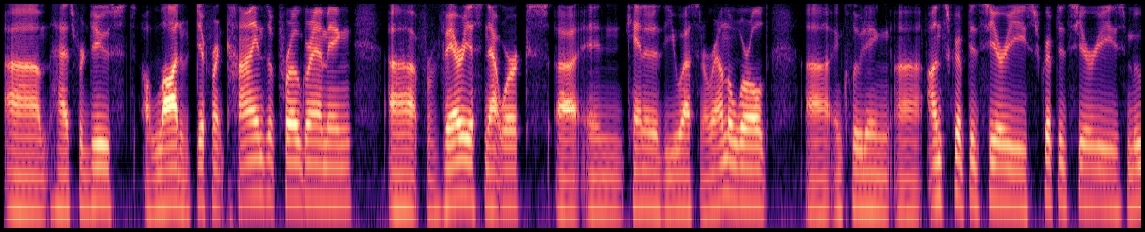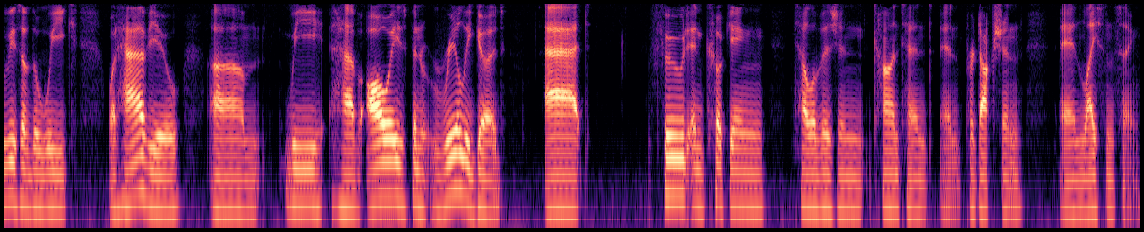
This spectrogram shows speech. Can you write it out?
Um, has produced a lot of different kinds of programming uh, for various networks uh, in Canada, the U.S., and around the world uh, including uh, unscripted series, scripted series, movies of the week, what have you. Um, we have always been really good at food and cooking, television content and production and licensing.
